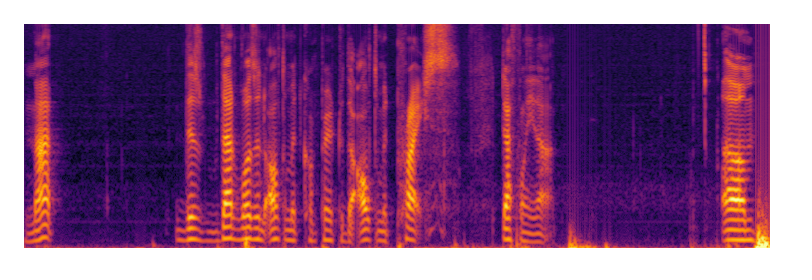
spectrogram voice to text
Not this that wasn't Ultimate compared to the Ultimate price. Definitely not. Um,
